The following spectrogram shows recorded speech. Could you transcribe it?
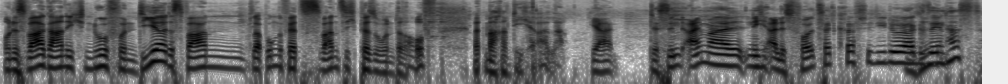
und es war gar nicht nur von dir, das waren, glaube ungefähr 20 Personen drauf. Was machen die hier alle? Ja, das sind einmal nicht alles Vollzeitkräfte, die du da Mhm. gesehen hast,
